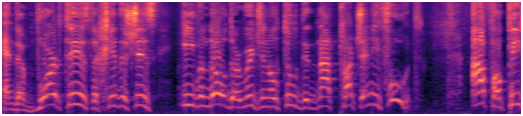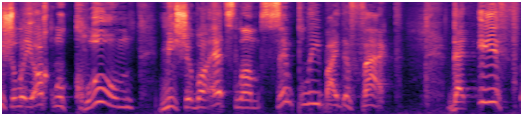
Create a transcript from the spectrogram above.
And the word is, the chiddush is, even though the original two did not touch any food, simply by the fact that if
